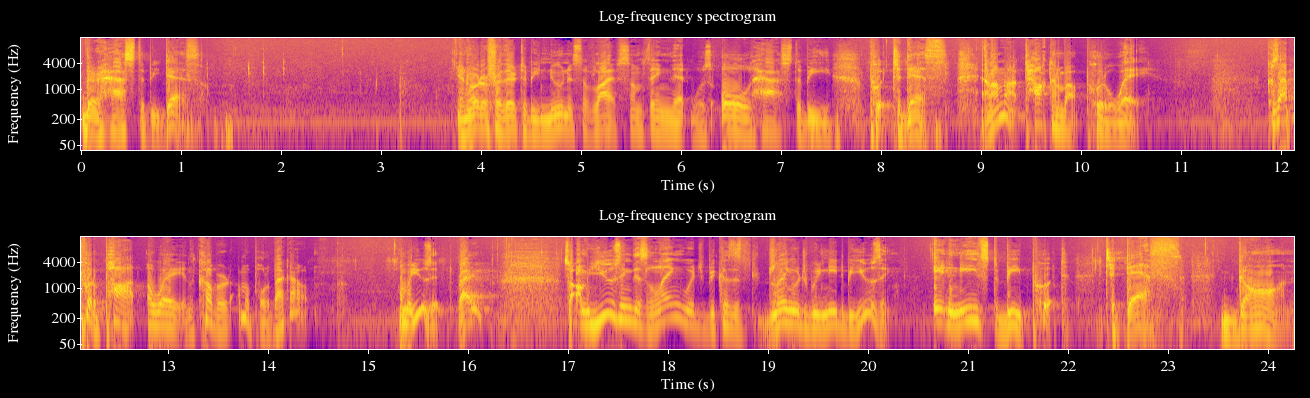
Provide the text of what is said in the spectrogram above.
there has to be death. In order for there to be newness of life, something that was old has to be put to death. And I'm not talking about put away. Because I put a pot away in the cupboard, I'm going to pull it back out. I'm going to use it, right? So I'm using this language because it's language we need to be using. It needs to be put to death, gone,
